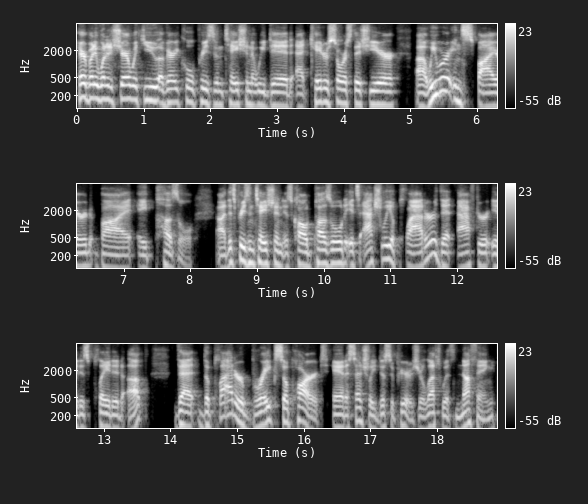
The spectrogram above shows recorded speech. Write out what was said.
Hey, everybody, wanted to share with you a very cool presentation that we did at CaterSource this year. Uh, we were inspired by a puzzle. Uh, this presentation is called Puzzled. It's actually a platter that, after it is plated up, that the platter breaks apart and essentially disappears. You're left with nothing,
